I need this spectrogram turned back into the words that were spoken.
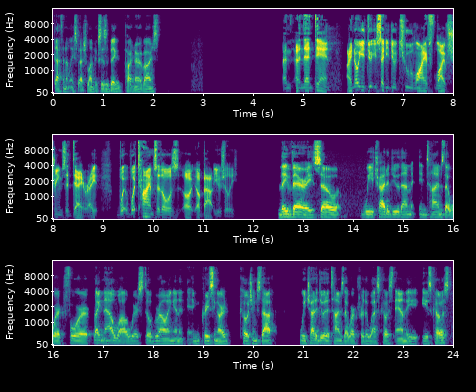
definitely, Special Olympics is a big partner of ours. And and then Dan, I know you do. You said you do two live live streams a day, right? What what times are those uh, about usually? They vary. So we try to do them in times that work for right now while we're still growing and increasing our coaching staff. We try to do it at times that work for the West Coast and the East Coast.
